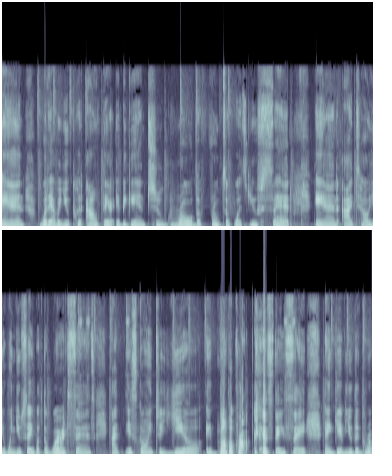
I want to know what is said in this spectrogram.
and whatever you put out there, it began to grow the fruits of what you said. And I tell you, when you say what the word says, I, it's going to yield a bumper crop, as they say, and give you the gr-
